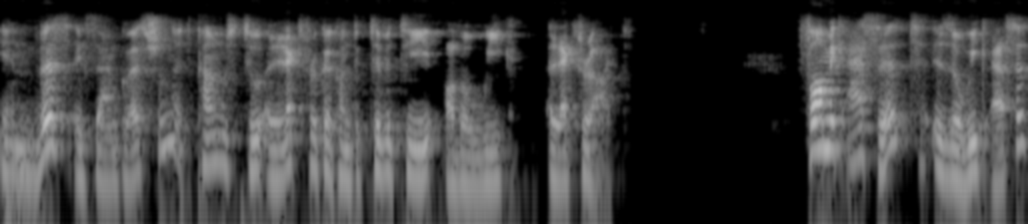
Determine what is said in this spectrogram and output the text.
In this exam question, it comes to electrical conductivity of a weak electrolyte. Formic acid is a weak acid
